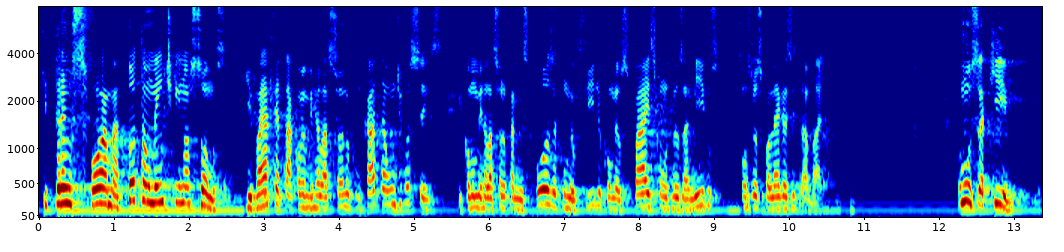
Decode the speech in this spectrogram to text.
que transforma totalmente quem nós somos que vai afetar como eu me relaciono com cada um de vocês e como me relaciono com a minha esposa, com meu filho, com meus pais, com os meus amigos, com os meus colegas de trabalho. Vamos aqui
